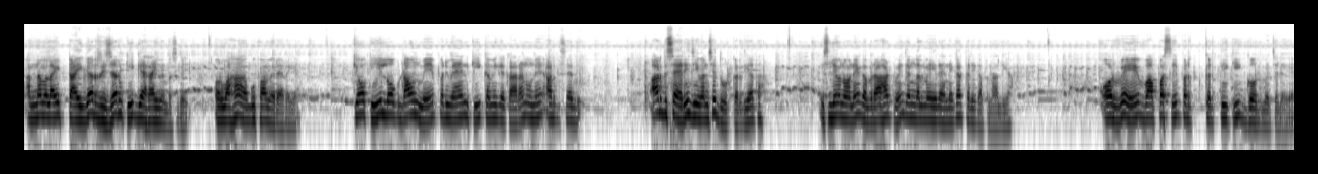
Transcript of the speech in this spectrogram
अन्नामलाई टाइगर रिज़र्व की गहराई में बस गई और वहाँ गुफा में रह रही है। क्योंकि लॉकडाउन में परिवहन की कमी के कारण उन्हें अर्ध से अर्ध शहरी जीवन से दूर कर दिया था। इसलिए उन्होंने घबराहट में जंगल में ही रहने का तरीका अपना लिया और वे वापस से प्रकृति की गोद में चले गए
